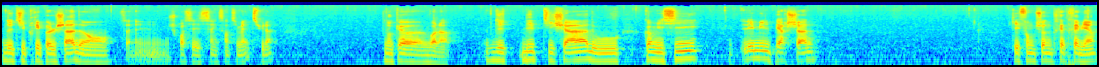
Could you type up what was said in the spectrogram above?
De type Ripple Shad en, je crois c'est 5 cm celui-là. Donc euh, voilà, des, petits shads ou comme ici, les mille perchades qui fonctionnent très très bien.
